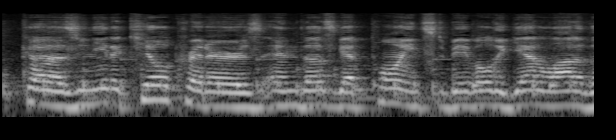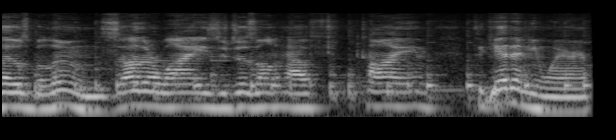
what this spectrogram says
because you need to kill critters and thus get points to be able to get a lot of those balloons. Otherwise, you just don't have time to get anywhere.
